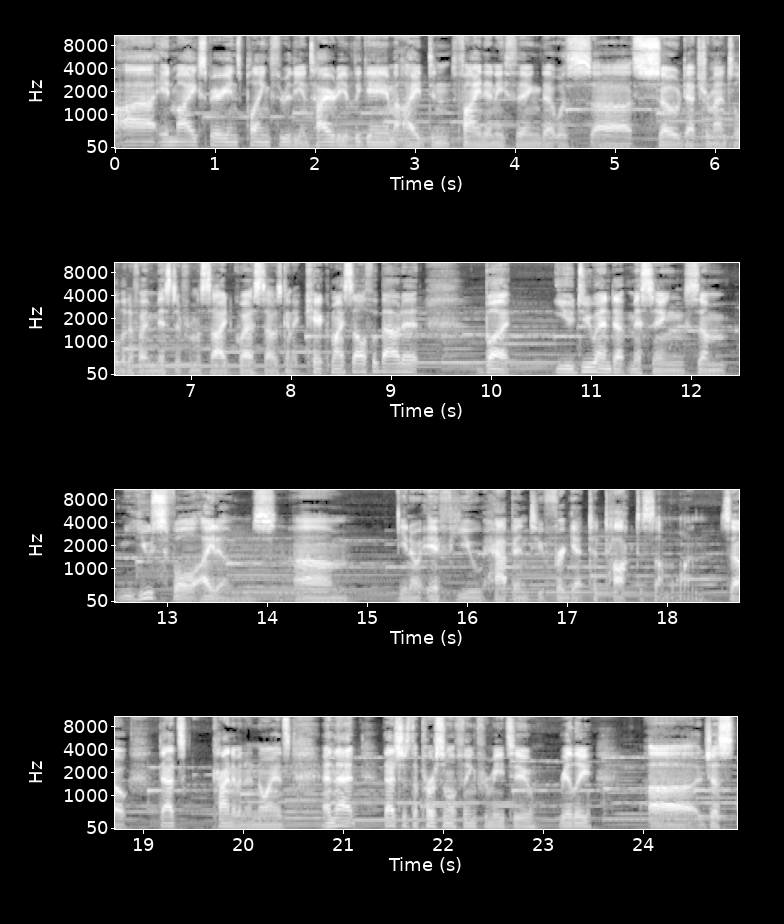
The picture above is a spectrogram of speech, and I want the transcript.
uh, in my experience playing through the entirety of the game, I didn't find anything that was uh, so detrimental that if I missed it from a side quest, I was going to kick myself about it. But you do end up missing some useful items, um, you know, if you happen to forget to talk to someone. So that's kind of an annoyance, and that that's just a personal thing for me too. Really, uh, just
